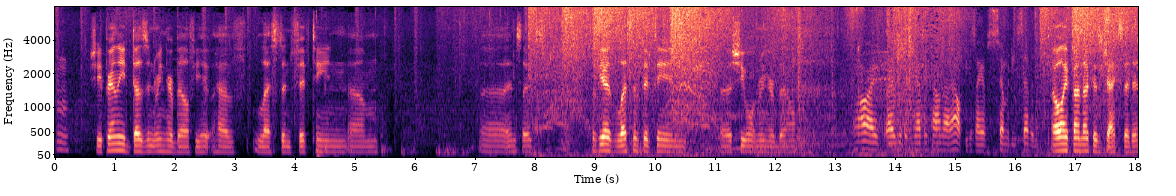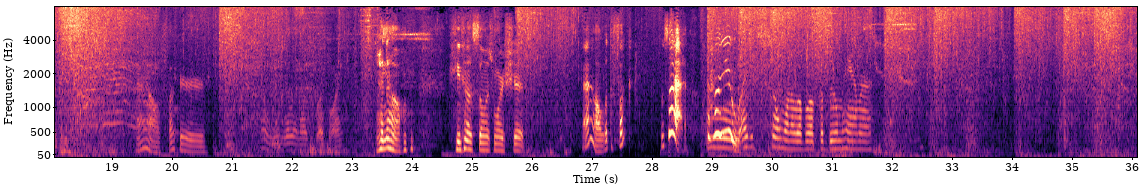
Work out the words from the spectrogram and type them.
Hmm. She apparently doesn't ring her bell if you have less than 15 um, uh, insights. So if you have less than 15, uh, she won't ring her bell. Oh, I, I would have never found that out because I have 77. I only found out because Jack said it. Ow, fucker. Oh, he really knows Bloodborne. I know. he knows so much more shit. Ow, what the fuck? What's that? What the hell are you? I would so want to level up the boom hammer.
